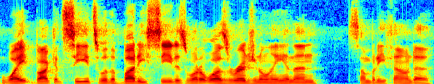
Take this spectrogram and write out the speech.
White bucket seats with a buddy seat is what it was originally, and then somebody found a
